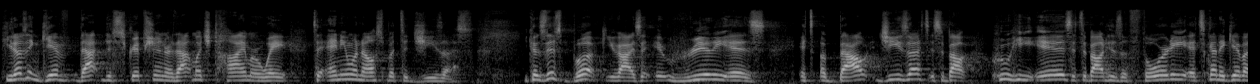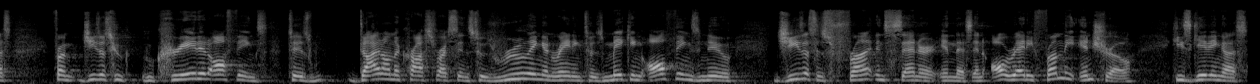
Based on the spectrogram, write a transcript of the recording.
He doesn't give that description or that much time or weight to anyone else but to Jesus. Because this book, you guys, it, it really is it's about Jesus, it's about who he is, it's about his authority. It's going to give us from Jesus who, who created all things to his died on the cross for our sins, his ruling and reigning, his making all things new. Jesus is front and center in this. And already from the intro, he's giving us,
